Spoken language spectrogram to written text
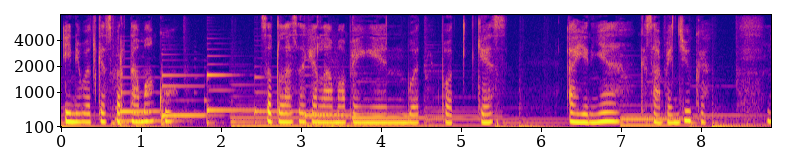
Ini podcast pertamaku. Setelah sekian lama pengen buat podcast, akhirnya kesampaian juga.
